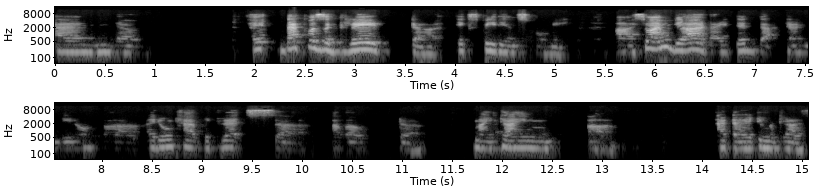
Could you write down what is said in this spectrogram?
and uh, that was a great uh, experience for me. Uh, so I'm glad I did that, and you know, uh, I don't have regrets about my time at IIT Madras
